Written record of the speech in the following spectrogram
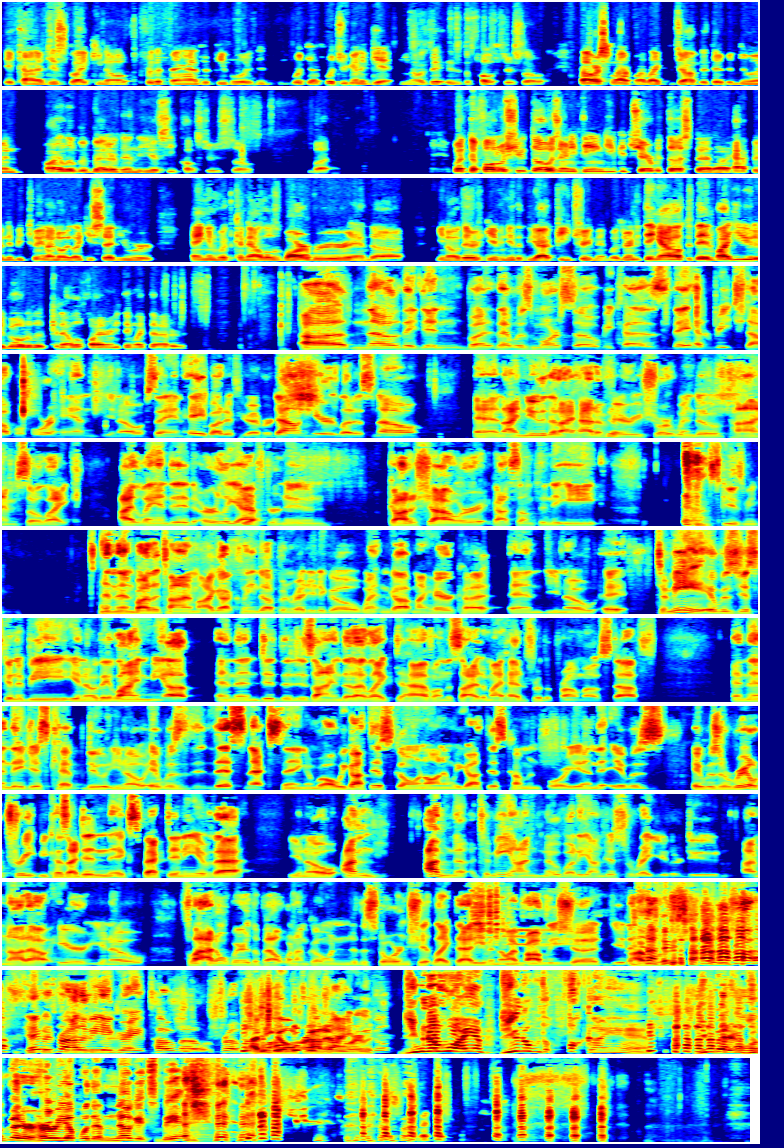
It kind of just like, you know, for the fans or people, it, what that's what you're going to get, you know, is the, is the poster. So Power Slap, I like the job that they've been doing. Probably a little bit better than the UFC posters. So, but, but the photo shoot though, is there anything you could share with us that uh, happened in between? I know, like you said, you were hanging with Canelo's barber and, uh, you know, they're giving you the VIP treatment. Was there anything else? Did they invite you to go to the Canelo fight or anything like that? Or Uh, no, they didn't, but that was more so because they had reached out beforehand, you know, saying, Hey, bud, if you're ever down here, let us know. And I knew that I had a very short window of time. So, like, I landed early afternoon, got a shower, got something to eat. Excuse me. And then by the time I got cleaned up and ready to go, went and got my hair cut. And, you know, it, to me, it was just going to be, you know, they lined me up and then did the design that I like to have on the side of my head for the promo stuff. And then they just kept doing, you know, it was this next thing, and well, we got this going on, and we got this coming for you, and it was it was a real treat because I didn't expect any of that. You know, I'm I'm no, to me, I'm nobody. I'm just a regular dude. I'm not out here, you know. Fly, I don't wear the belt when I'm going into the store and shit like that, even though I probably should. You know, I would. it would, pro- it would probably be a great promo. Promo. I'd be going around everywhere. eagle. Do you know who I am? Do you know who the fuck I am? You better you better hurry up with them nuggets, bitch.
